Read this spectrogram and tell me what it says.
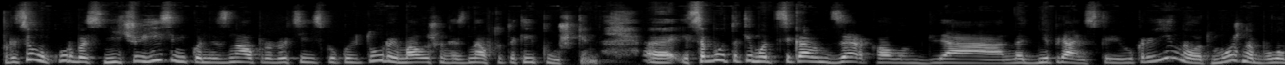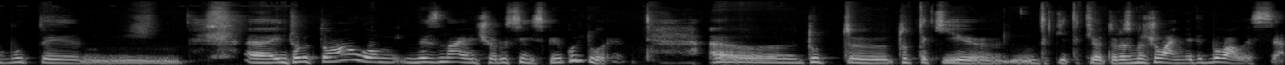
при цьому Курбас нічогісінько не знав про російську культуру і мало що не знав, хто такий Пушкін. Е, і це було таким от цікавим дзеркалом для Надніпрянської України от можна було бути е, інтелектуалом, не знаючи російської культури. Е, тут е, тут такі такі, такі от розмежування відбувалися.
